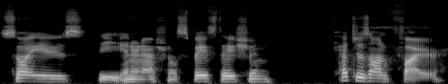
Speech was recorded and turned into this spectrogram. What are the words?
Soyuz, the International Space Station, catches on fire.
